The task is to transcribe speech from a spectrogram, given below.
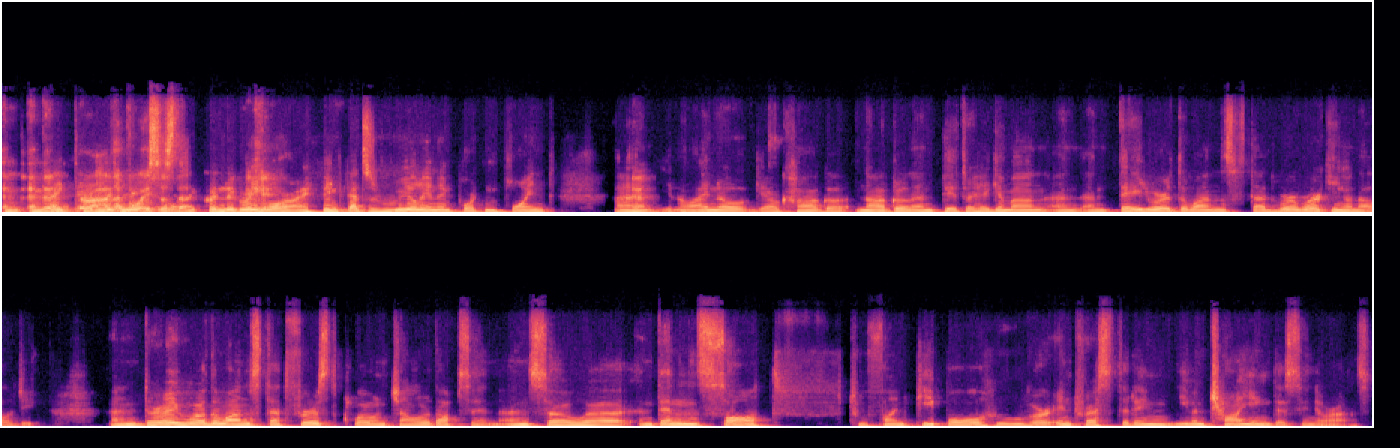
And, and then there are other voices more. that I couldn't agree okay. more. I think that's really an important point. And yeah. you know, I know Georg Nagel and Peter Hegemann, and, and they were the ones that were working on algae. And they were the ones that first cloned channel rhodopsin. And so, uh, and then sought to find people who were interested in even trying this in neurons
